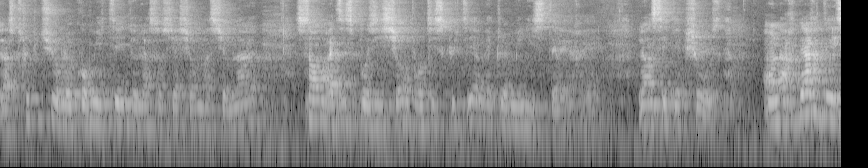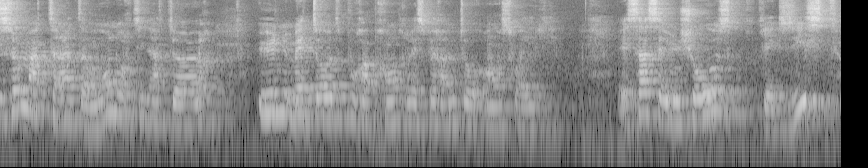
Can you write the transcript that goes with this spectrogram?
la structure, le comité de l'association nationale sont à disposition pour discuter avec le ministère et lancer quelque chose. On a regardé ce matin dans mon ordinateur une méthode pour apprendre l'espéranto en Swahili. Et ça, c'est une chose qui existe.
